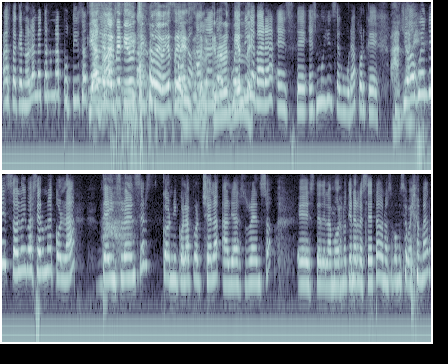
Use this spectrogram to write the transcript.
hasta que no le metan una putiza. Ya se la han metido un chingo de veces. Bueno, hablando, no lo Wendy. Guevara este, es muy insegura porque yo. Wendy, solo iba a hacer una collab de influencers con Nicola Porchela, alias Renzo, este, del amor no tiene receta, o no sé cómo se va a llamar.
